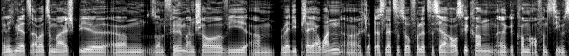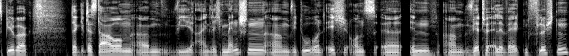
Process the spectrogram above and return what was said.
Wenn ich mir jetzt aber zum Beispiel ähm, so einen Film anschaue wie ähm, Ready Player One, äh, ich glaube, der ist letztes oder vorletztes Jahr rausgekommen, äh, gekommen, auch von Steven Spielberg. Da geht es darum, ähm, wie eigentlich Menschen ähm, wie du und ich uns äh, in ähm, virtuelle Welten flüchten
